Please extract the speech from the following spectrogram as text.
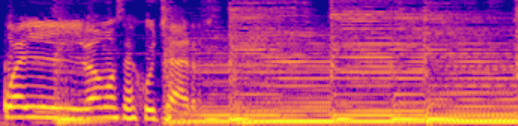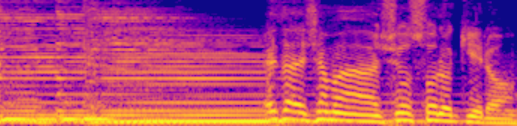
¿Cuál vamos a escuchar? Esta se llama Yo solo quiero.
